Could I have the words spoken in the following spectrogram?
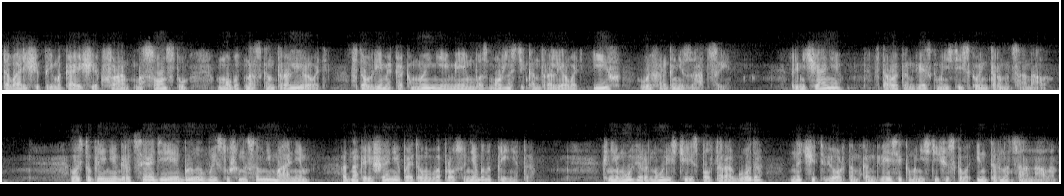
Товарищи, примыкающие к франкмасонству, могут нас контролировать, в то время как мы не имеем возможности контролировать их в их организации. Примечание. Второй Конгресс Коммунистического Интернационала. Выступление Грациадея было выслушано со вниманием, однако решение по этому вопросу не было принято. К нему вернулись через полтора года на четвертом Конгрессе Коммунистического Интернационала.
